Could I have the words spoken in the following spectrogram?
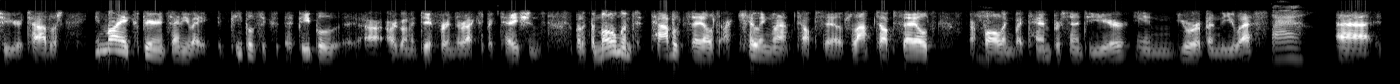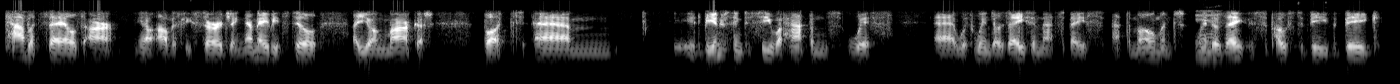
to your tablet. In my experience, anyway, people's ex- uh, people are, are going to differ in their expectations. But at the moment, tablet sales are killing laptop sales. Laptop sales are falling by 10% a year in Europe and the US Wow. Uh, tablet sales are, you know, obviously surging. Now, maybe it's still a young market, but um, it'd be interesting to see what happens with uh, with Windows 8 in that space at the moment. Yeah. Windows 8 is supposed to be the big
